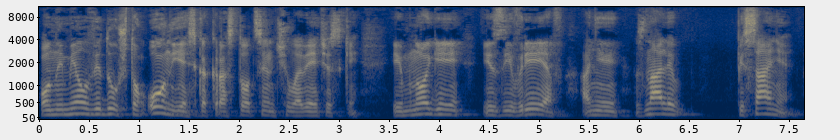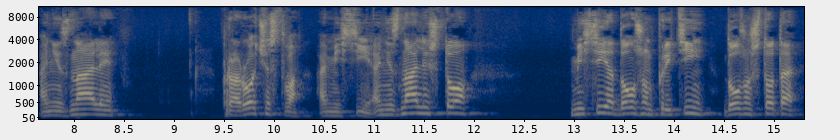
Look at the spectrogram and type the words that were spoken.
Он имел в виду, что он есть как раз тот Сын Человеческий. И многие из евреев, они знали Писание, они знали пророчество о Мессии. Они знали, что Мессия должен прийти, должен что-то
